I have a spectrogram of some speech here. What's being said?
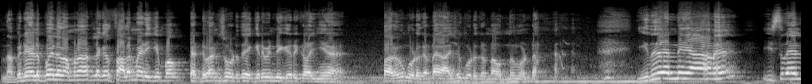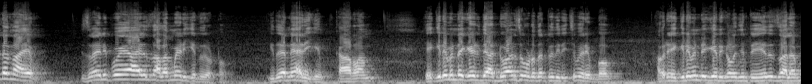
എന്നാൽ പിന്നെ എളുപ്പമല്ലേ നമ്മുടെ നാട്ടിലൊക്കെ സ്ഥലം മേടിക്കുമ്പോൾ അഡ്വാൻസ് കൊടുത്ത് എഗ്രിമെന്റ് കയറി കളഞ്ഞ് സ്ഥലവും കൊടുക്കേണ്ട കാശും കൊടുക്കേണ്ട ഒന്നും കൊണ്ട. ഇത് തന്നെയാണ് ഇസ്രായേലിന്റെ നയം. ഇസ്രായേലിൽ പോയ ആരും സ്ഥലം മേടിക്കരുത് കേട്ടോ. ഇത് തന്നെ ആയിരിക്കും കാരണം എഗ്രിമെന്റൊക്കെ എഴുതി അഡ്വാൻസ് കൊടുത്തിട്ട് തിരിച്ചു വരുമ്പം അവർ എഗ്രിമെന്റ് കയറി കളഞ്ഞിട്ട് ഏത് സ്ഥലം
